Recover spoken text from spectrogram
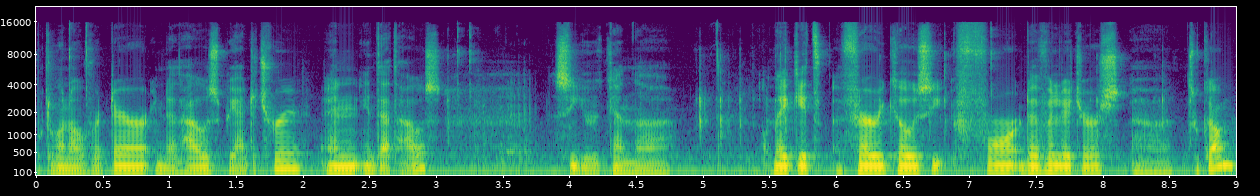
put one over there in that house behind the tree and in that house. See, we can uh, make it very cozy for the villagers uh, to come.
